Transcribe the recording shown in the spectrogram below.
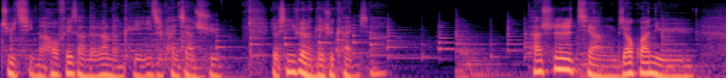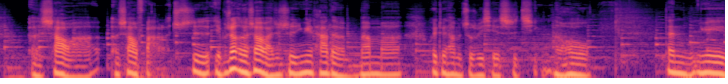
剧情，然后非常的让人可以一直看下去。有兴趣的人可以去看一下。他是讲比较关于。呃少啊，呃少法了，就是也不算呃少法，就是因为他的妈妈会对他们做出一些事情，然后，但因为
